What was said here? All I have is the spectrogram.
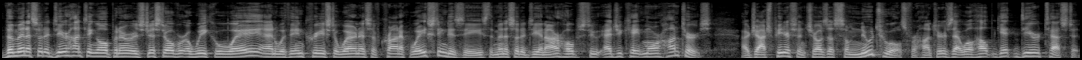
The Minnesota deer hunting opener is just over a week away, and with increased awareness of chronic wasting disease, the Minnesota DNR hopes to educate more hunters. Our Josh Peterson shows us some new tools for hunters that will help get deer tested.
